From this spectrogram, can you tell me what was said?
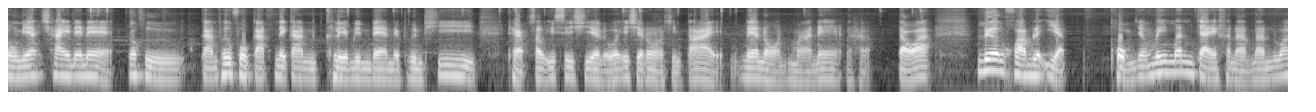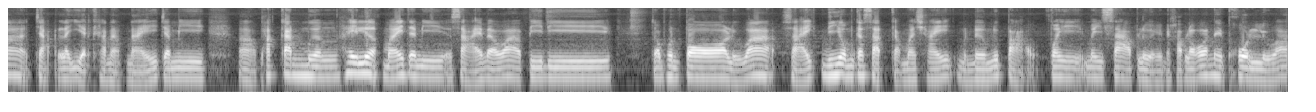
ตรงเนี้ยใช่แน่ๆ ก็คือการเพิ่มโฟกัสในการเคลมดินแดนในพื้นที่แถบเซาท์อีสเอเชียหรือว่าเอเชียตะวันออกเฉียงใต้แน่นอนมาแน่นะฮะแต่ว่าเรื่องความละเอียด ผมยังไม่มั่นใจขนาดนั้นว่าจะละเอียดขนาดไหน จะมีพักการเมืองให้เลือกไหมจะมีสายแบบว่าปีดีจอมพลปอหรือว่าสายนิยมกษัตริย์กลับมาใช้เหมือนเดิมหรือเปล่าไม่ไม่ทราบเลยนะครับ แล้วก็ในพลหรือว่า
